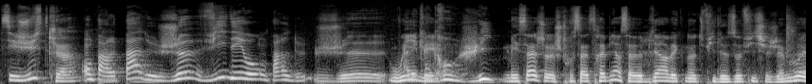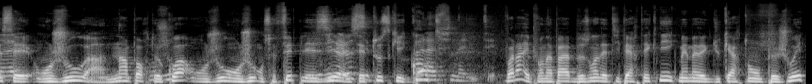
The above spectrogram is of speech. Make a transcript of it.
C'est juste, Car- on parle pas de jeux vidéo, on parle de jeux Oui, avec mais- un grand J. Mais ça, je, je trouve ça très bien. Ça va bien avec notre philosophie chez J'aime jouer. Ouais. C'est on joue à n'importe joue. quoi, on joue, on joue, on se fait plaisir vidéo, et c'est tout ce qui pas compte. la finalité. Voilà, et puis on n'a pas besoin d'être hyper technique, même avec du carton on peut jouer.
